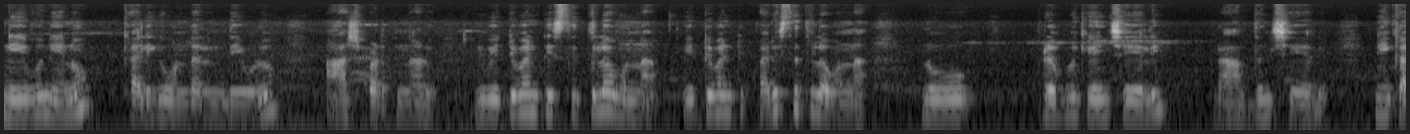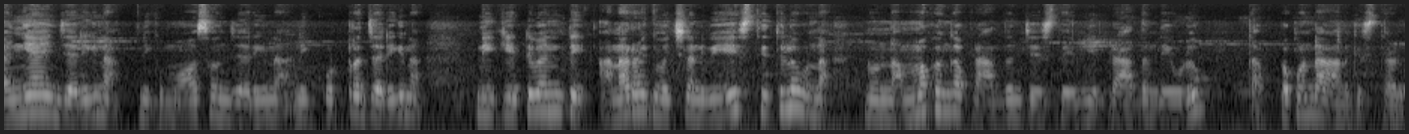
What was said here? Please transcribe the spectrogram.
నీవు నేను కలిగి ఉండాలని దేవుడు ఆశపడుతున్నాడు. నువ్వు ఎటువంటి స్థితిలో ఉన్నా ఎటువంటి పరిస్థితిలో ఉన్నా నువ్వు ప్రభుకి ఏం చేయాలి? ప్రార్థన చేయాలి. నీకు అన్యాయం జరిగినా నీకు మోసం జరిగినా నీకు కుట్ర జరిగినా నీకు ఎటువంటి అనారోగ్యం వచ్చినా నువ్వు ఏ స్థితిలో ఉన్నా నువ్వు నమ్మకంగా ప్రార్థన చేస్తే నీ ప్రార్థన దేవుడు తప్పకుండా ఆలకిస్తాడు.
